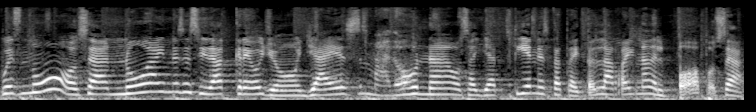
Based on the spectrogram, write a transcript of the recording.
pues no, o sea, no hay necesidad, creo yo, ya es Madonna, o sea, ya tiene esta trayectoria, es la reina del pop, o sea,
